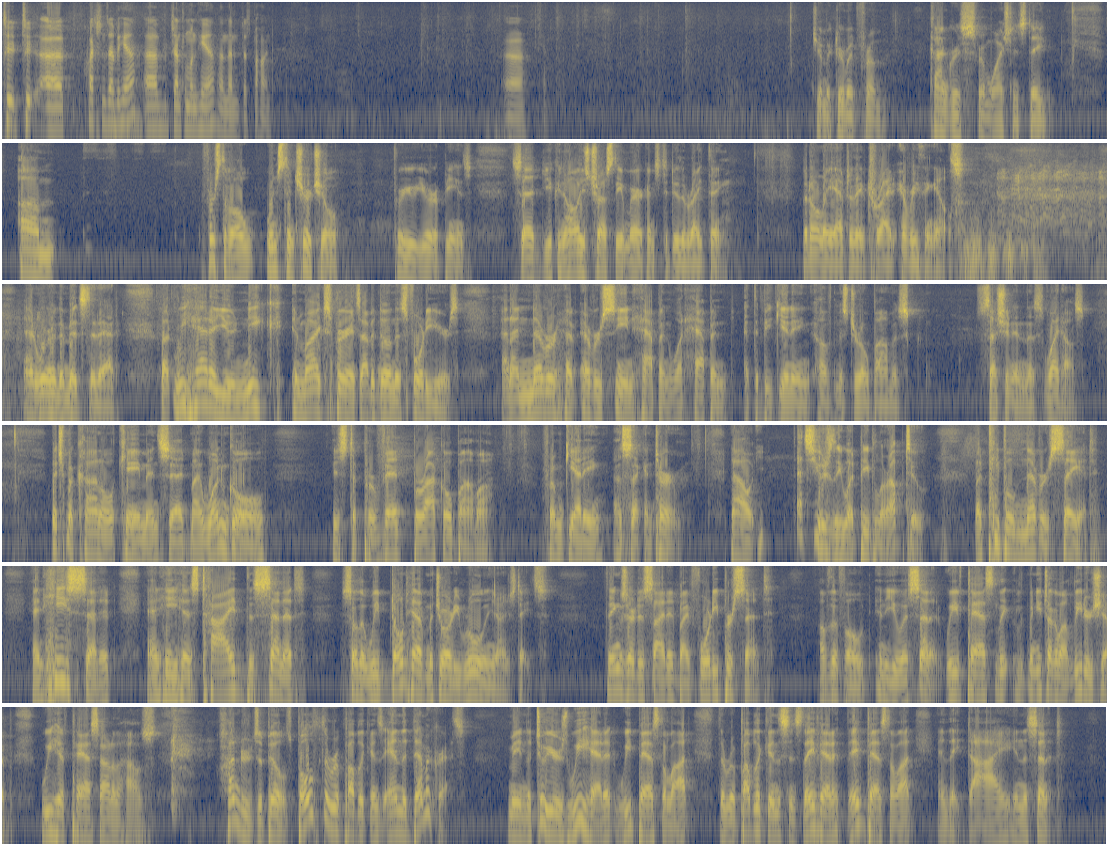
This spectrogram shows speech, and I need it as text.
two, two, uh, questions over here? Uh, the gentleman here, and then just behind. Uh, yeah. Jim McDermott from Congress from Washington State. Um, first of all, Winston Churchill, for you Europeans, said you can always trust the Americans to do the right thing, but only after they've tried everything else. and we're in the midst of that. But we had a unique, in my experience, I've been doing this 40 years and I never have ever seen happen what happened at the beginning of Mr. Obama's session in this White House. Mitch McConnell came and said, My one goal is to prevent Barack Obama from getting a second term. Now, that's usually what people are up to, but people never say it. And he said it, and he has tied the Senate so that we don't have majority rule in the United States. Things are decided by 40% of the vote in the U.S. Senate. We've passed, when you talk about leadership, we have passed out of the House hundreds of bills, both the Republicans and the Democrats. I mean, the two years we had it, we passed a lot. The Republicans, since they've had it, they've passed a lot, and they die in the Senate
